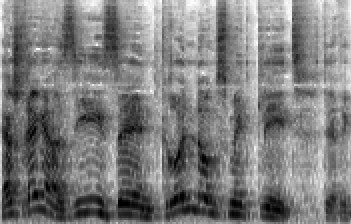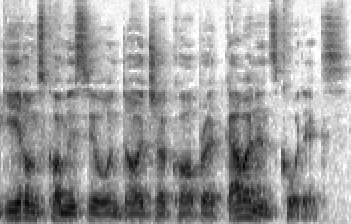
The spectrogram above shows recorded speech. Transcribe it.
Herr Strenger, Sie sind Gründungsmitglied der Regierungskommission Deutscher Corporate Governance Codex.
